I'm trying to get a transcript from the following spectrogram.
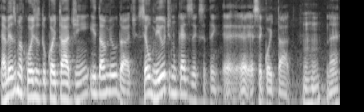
É a mesma coisa do coitadinho e da humildade. Ser humilde não quer dizer que você tem é, é, é ser coitado, uhum. né?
